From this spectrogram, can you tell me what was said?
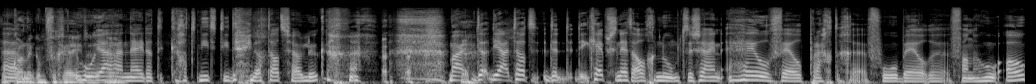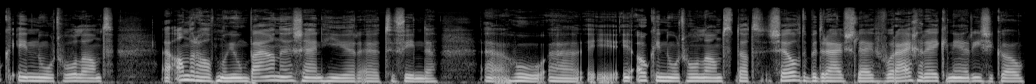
hoe kan um, ik hem vergeten? Hoe, ja, ja, nee, dat, ik had niet het idee dat dat zou lukken. maar dat, ja, dat, ik heb ze net al genoemd. Er zijn heel veel prachtige voorbeelden van hoe ook in Noord-Holland... Uh, anderhalf miljoen banen zijn hier uh, te vinden. Uh, hoe ook in Noord-Holland datzelfde bedrijfsleven voor eigen rekening en risico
